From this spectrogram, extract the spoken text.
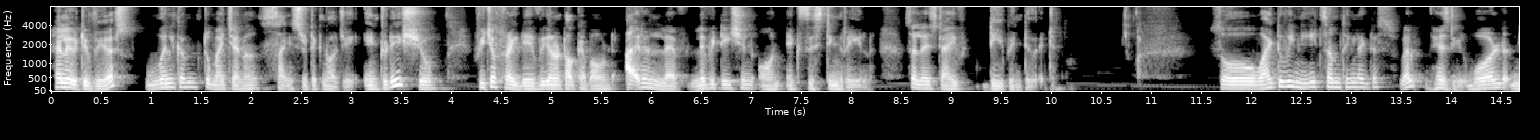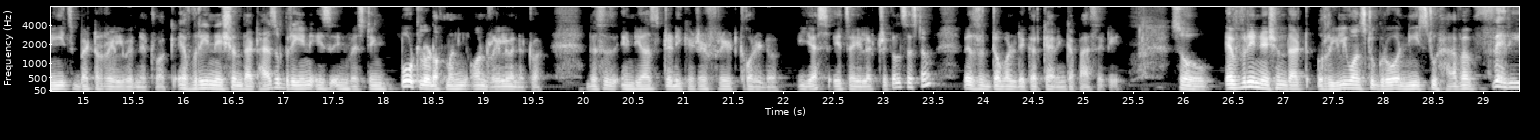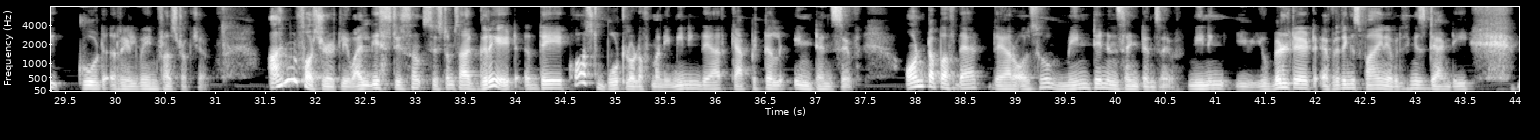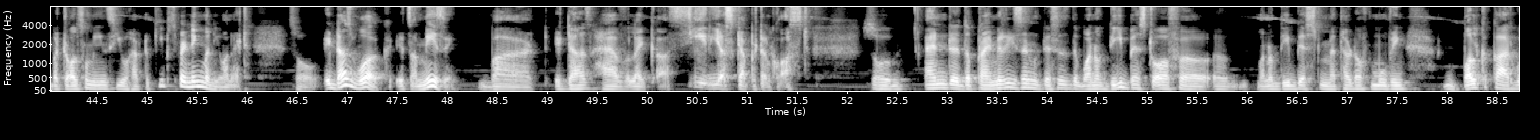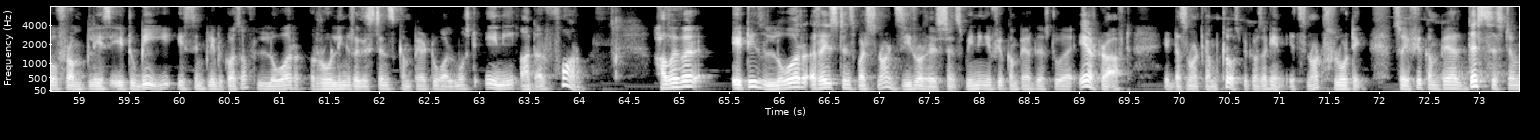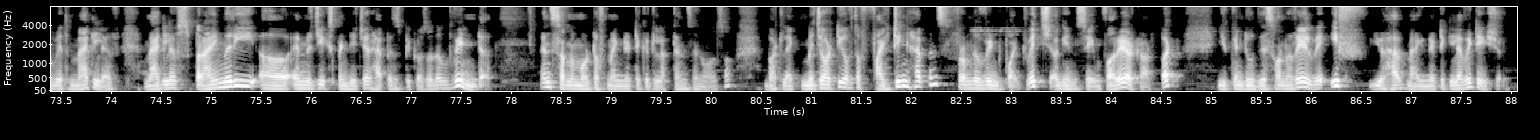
Hello YouTube viewers, welcome to my channel Science to Technology. In today's show, Future Friday, we're gonna talk about IronLev levitation on existing rail. So let's dive deep into it. So why do we need something like this? Well, here's the deal. World needs better railway network. Every nation that has a brain is investing boatload of money on railway network. This is India's dedicated freight corridor. Yes, it's an electrical system with a double-decker carrying capacity. So every nation that really wants to grow needs to have a very good railway infrastructure. Unfortunately, while these systems are great, they cost boatload of money, meaning they are capital intensive on top of that they are also maintenance intensive meaning you, you built it everything is fine everything is dandy but also means you have to keep spending money on it. So it does work it's amazing but it does have like a serious capital cost. So and the primary reason this is the one of the best of uh, uh, one of the best method of moving bulk cargo from place a to b is simply because of lower rolling resistance compared to almost any other form. However it is lower resistance but it's not zero resistance. Meaning if you compare this to an aircraft it does not come close because again it's not floating. So if you compare this system with maglev maglev's primary uh, energy expenditure happens because of the wind and some amount of magnetic reluctance and also but like majority of the fighting happens from the wind point which again same for aircraft. But you can do this on a railway if you have magnetic levitation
